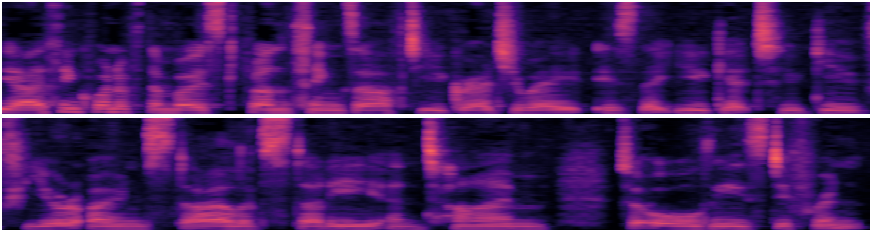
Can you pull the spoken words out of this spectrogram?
Yeah, I think one of the most fun things after you graduate is that you get to give your own style of study and time to all these different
